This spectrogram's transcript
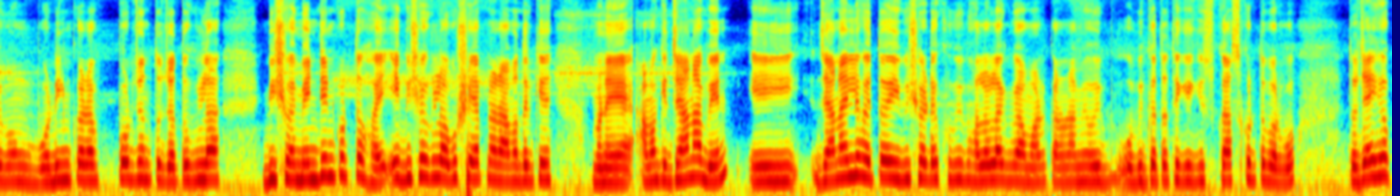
এবং বোর্ডিং করা পর্যন্ত যতগুলা বিষয় মেনটেন করতে হয়, এই বিষয়গুলো অবশ্যই আপনারা আমাদেরকে মানে আমাকে জানাবেন। এই জানাইলে হয়তো এই বিষয়টা খুবই ভালো লাগবে আমার, কারণ আমি ওই অভিজ্ঞতা থেকে কিছু কাজ করতে পারব। তো যাই হোক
